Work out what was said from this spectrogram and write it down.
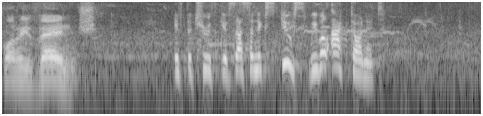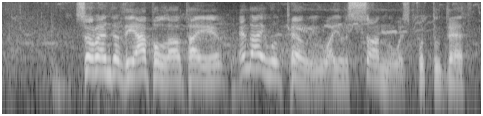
for revenge? If the truth gives us an excuse, we will act on it. Surrender the apple, Altair, and I will tell you why your son was put to death.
